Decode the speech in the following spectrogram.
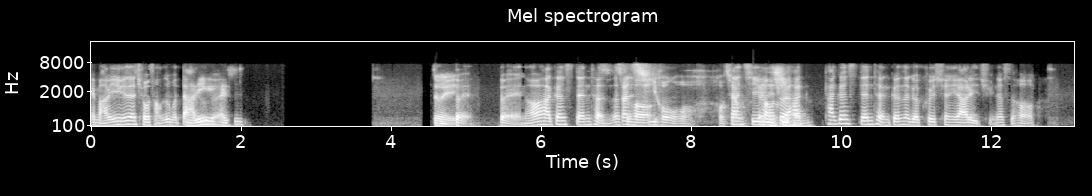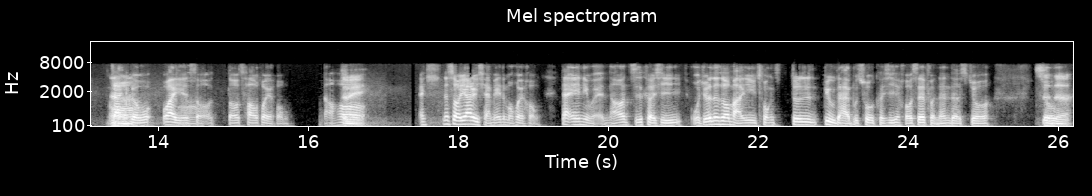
哎，马林鱼那球场这么大，马林鱼还是？对对对，然后他跟 Stanton 那时候三七轰哇，好三七轰，对他他跟 Stanton 跟那个 Christian y a l i c h 那时候三个外野手都超会轰。然后，哎，那时候压力起来没那么会轰，但 anyway，然后只可惜，我觉得那时候马林鱼冲就是 build 还不错，可惜 Jose Fernandez 就，是的，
